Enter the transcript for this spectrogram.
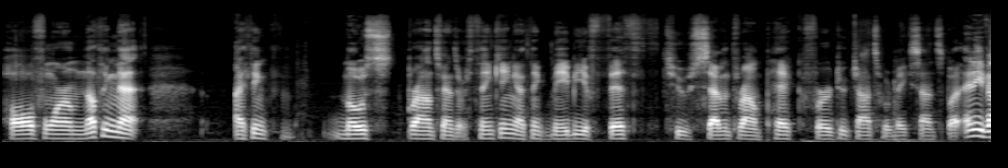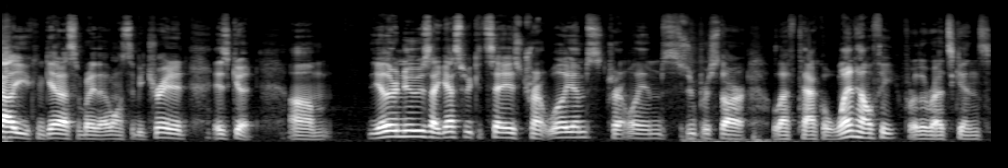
haul for him. Nothing that I think most Browns fans are thinking. I think maybe a fifth to seventh round pick for Duke Johnson would make sense. But any value you can get out of somebody that wants to be traded is good. Um, the other news, I guess we could say, is Trent Williams. Trent Williams, superstar left tackle, when healthy for the Redskins,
